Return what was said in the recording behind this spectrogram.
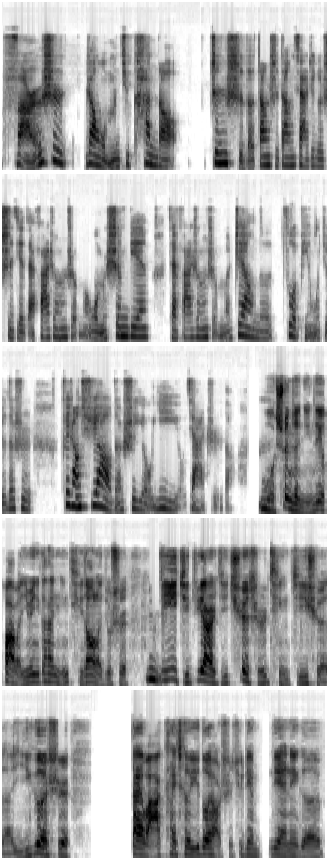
反而是让我们去看到真实的当时当下这个世界在发生什么，我们身边在发生什么，这样的作品我觉得是非常需要的，是有意义、有价值的。我顺着您这话吧，因为您刚才您提到了，就是第一集、第二集确实挺鸡血的，一个是带娃开车一个多小时去练练那个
